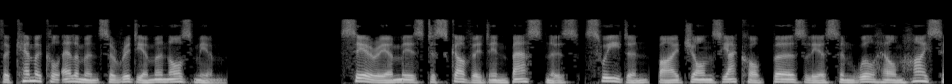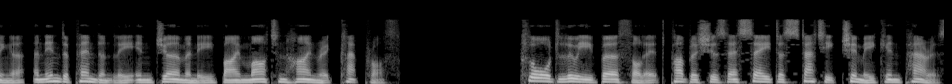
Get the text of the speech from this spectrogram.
the chemical elements iridium and osmium. Cerium is discovered in Bastnäs Sweden by Jöns Jakob Berzelius and Wilhelm Hisinger, and independently in Germany by Martin Heinrich Klaproth. Claude Louis Berthollet publishes Essai de statique chimique in Paris.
